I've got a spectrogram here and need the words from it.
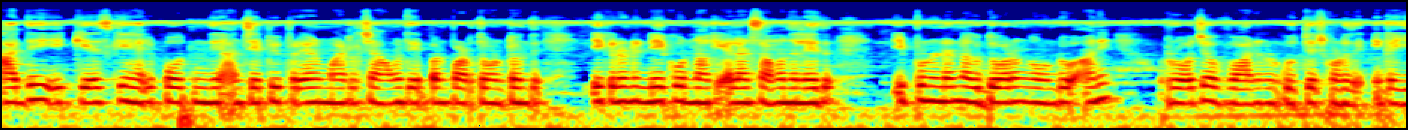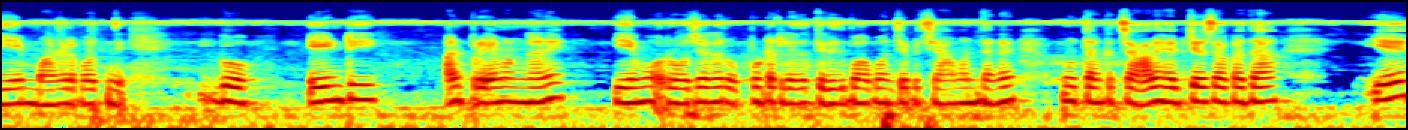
అదే ఈ కేసుకి హెల్ప్ అవుతుంది అని చెప్పి ప్రేమ మాటలు చామంతి ఇబ్బంది పడుతూ ఉంటుంది. ఇక్కడ నుండి నీకు నాకు ఎలాంటి సంబంధం లేదు. ఇప్పుడు నుండి నాకు దూరంగా ఉండు అని రోజా వారిని కూడా గుర్తించుకుంటుంది. ఇంకా ఏం మాట్లాడిపోతుంది ఇగో ఏంటి అని ప్రేమంగానే ఏమో రోజా గారు ఒప్పుంటారు లేదో తెలియదు బాబు అని చెప్పి చామంతంగా నువ్వు తనకు చాలా హెల్ప్ చేసావు కదా. ఏ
